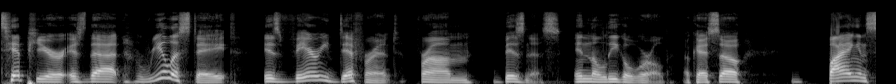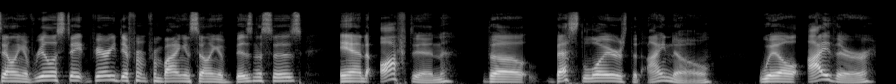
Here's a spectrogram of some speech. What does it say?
tip here is that real estate is very different from business in the legal world. Okay, so buying and selling of real estate very different from buying and selling of businesses, and often the best lawyers that I know will either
